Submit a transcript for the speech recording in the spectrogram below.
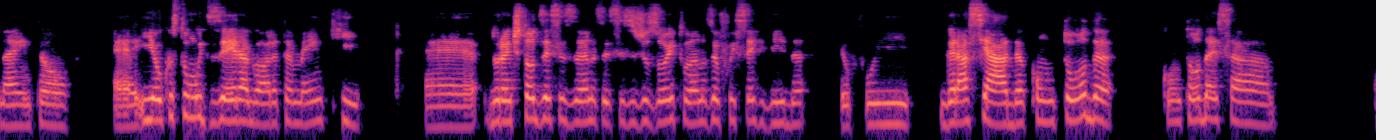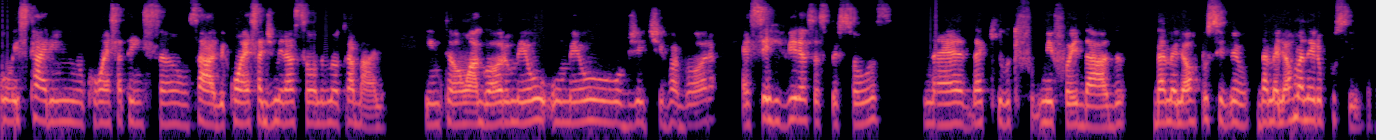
né? Então, é, e eu costumo dizer agora também que é, durante todos esses anos, esses 18 anos, eu fui servida, eu fui graciada com toda, com toda essa, com esse carinho, com essa atenção, sabe, com essa admiração do meu trabalho. Então, agora o meu, o meu objetivo agora é servir essas pessoas, né, daquilo que me foi dado da melhor possível, da melhor maneira possível.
